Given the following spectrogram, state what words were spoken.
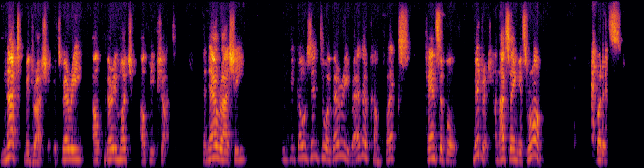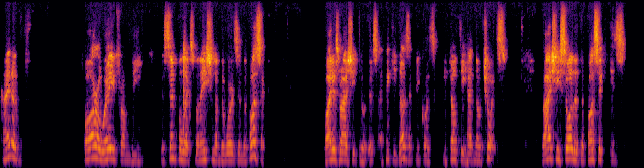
not midrashim. It's very, very much al shot. And now Rashi goes into a very rather complex, fanciful midrash. I'm not saying it's wrong, but it's kind of far away from the, the simple explanation of the words in the pasuk. Why does Rashi do this? I think he does it because he felt he had no choice. Rashi saw that the pasuk is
